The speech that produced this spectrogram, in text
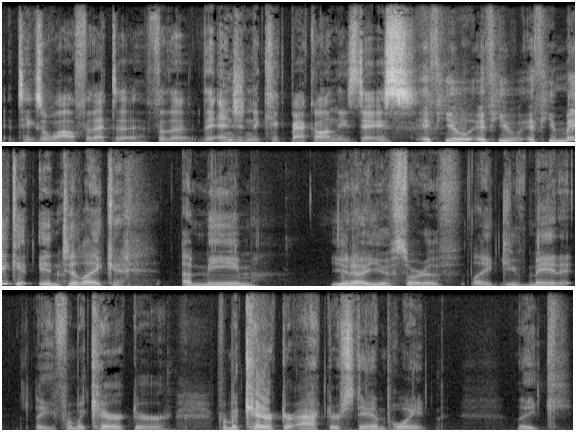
It takes a while for that to for the, the engine to kick back on these days. If you if you if you make it into like a meme, you know you've sort of like you've made it like from a character from a character actor standpoint. Like,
